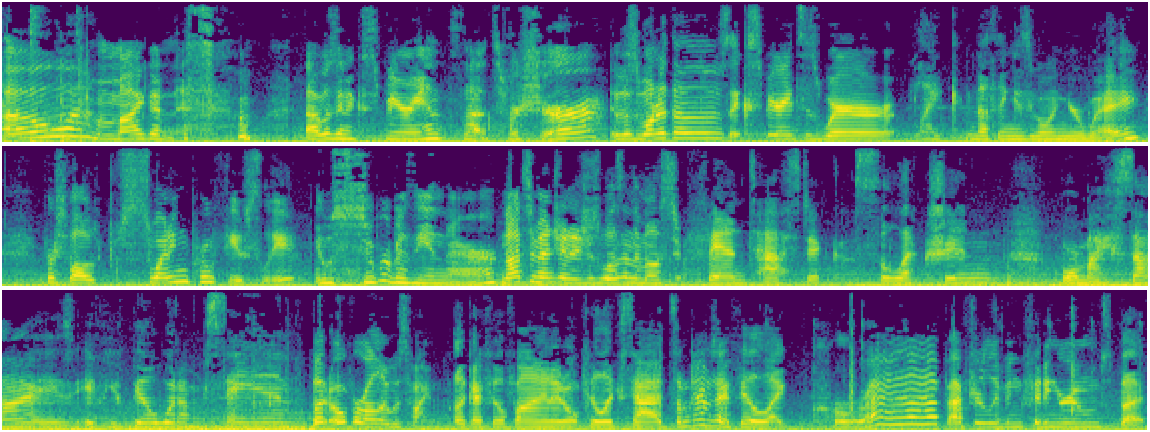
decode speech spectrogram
Oh my goodness. that was an experience, that's for sure. It was one of those experiences where like nothing is going your way. First of all, I was sweating profusely. It was super busy in there. Not to mention, it just wasn't the most fantastic selection or my size, if you feel what I'm saying. But overall, it was fine. Like, I feel fine. I don't feel like sad. Sometimes I feel like crap after leaving fitting rooms, but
